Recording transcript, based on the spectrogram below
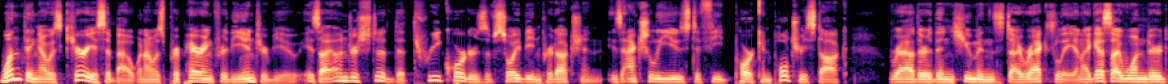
One thing I was curious about when I was preparing for the interview is I understood that three quarters of soybean production is actually used to feed pork and poultry stock rather than humans directly. And I guess I wondered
